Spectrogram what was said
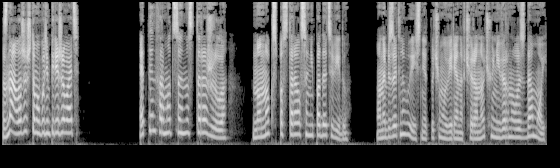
Знала же, что мы будем переживать. Эта информация насторожила, но Нокс постарался не подать виду. Он обязательно выяснит, почему Верена вчера ночью не вернулась домой.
